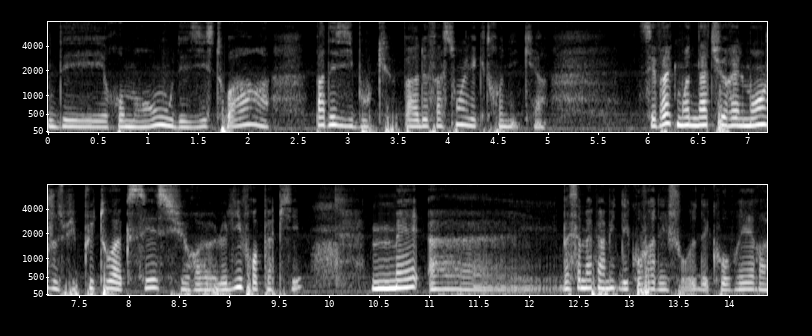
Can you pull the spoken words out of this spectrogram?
des romans ou des histoires par des e-books, pas de façon électronique. C'est vrai que moi, naturellement, je suis plutôt axée sur euh, le livre papier, mais bah, ça m'a permis de découvrir des choses, découvrir,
